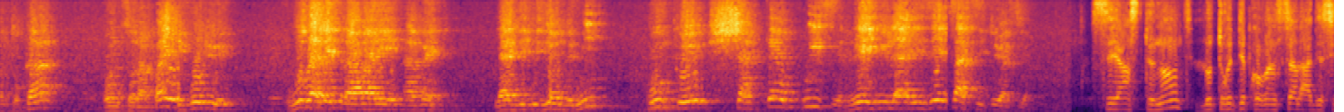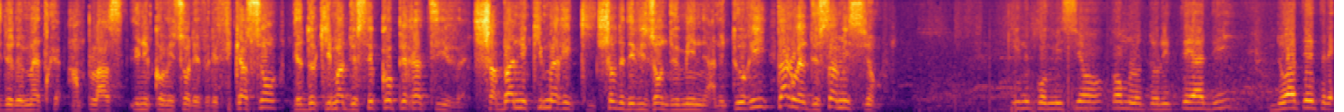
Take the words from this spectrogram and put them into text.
en tout cas, on ne saura pas évoluer. Vous allez travailler avec la division de mines pour que chacun puisse régulariser sa situation. Séance tenante, l'autorité provinciale a décidé de mettre en place une commission de vérification des documents de ces coopératives. Chabani Kimariki, chef de division de mines à Ituri, parle de sa mission. Une commission, comme l'autorité a dit, doit être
